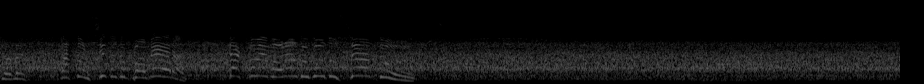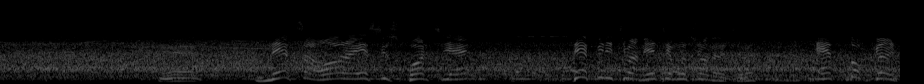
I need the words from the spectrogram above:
impressionante. A torcida do Palmeiras tá comemorando o gol do Santos. É, nessa hora esse esporte é definitivamente emocionante, né? É tocante.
